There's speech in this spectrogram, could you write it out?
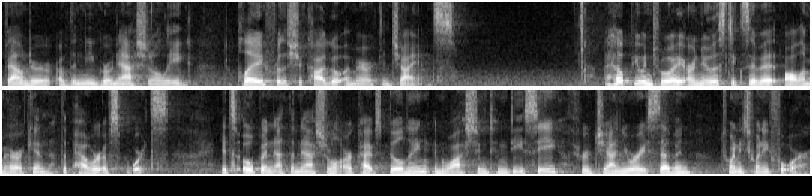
founder of the Negro National League, to play for the Chicago American Giants. I hope you enjoy our newest exhibit, All American, The Power of Sports. It's open at the National Archives building in Washington, D.C. through January 7, 2024.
